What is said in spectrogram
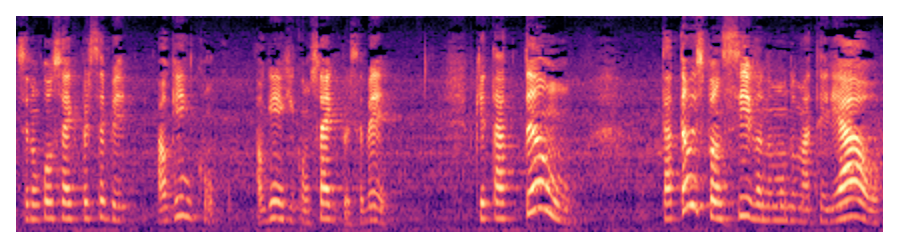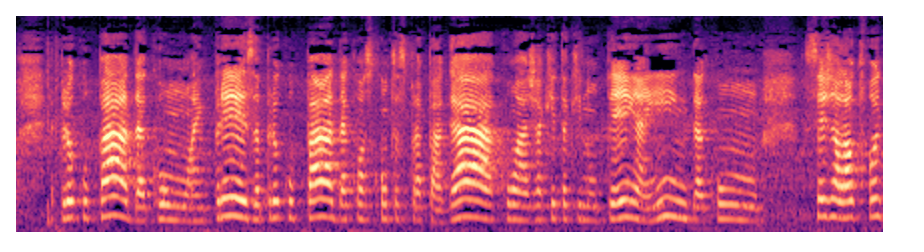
você não consegue perceber. Alguém, alguém aqui consegue perceber? Porque tá tão tá tão expansiva no mundo material, preocupada com a empresa, preocupada com as contas para pagar, com a jaqueta que não tem ainda, com seja lá o que for,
